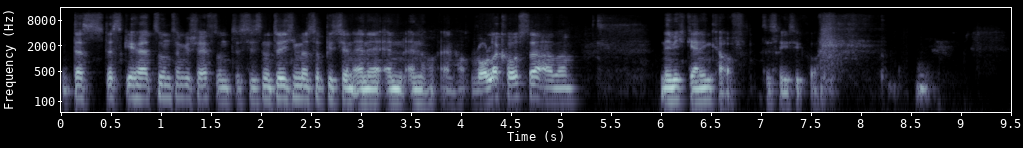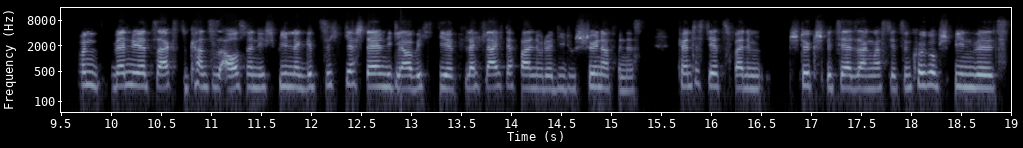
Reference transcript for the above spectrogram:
das, das gehört zu unserem Geschäft und das ist natürlich immer so ein bisschen eine, ein, ein, ein Rollercoaster, aber nehme ich gerne in Kauf, das Risiko. Und wenn du jetzt sagst, du kannst es auswendig spielen, dann gibt es sicher Stellen, die, glaube ich, dir vielleicht leichter fallen oder die du schöner findest. Könntest du jetzt bei dem Stück speziell sagen, was du jetzt in Kohlgrupp spielen willst,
